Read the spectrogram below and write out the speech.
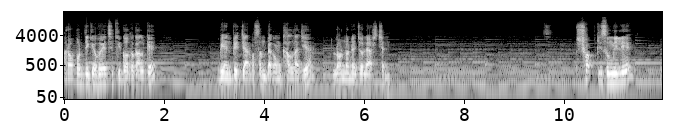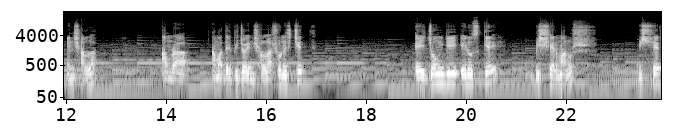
আর অপরদিকে হয়েছে কি? গতকালকে বিএনপির চেয়ারপারসন বেগম খালদা জিয়া লন্ডনে চলে আসছেন। সবকিছু মিলিয়ে ইনশাল্লাহ আমরা আমাদের বিজয় ইনশাল্লাহ সুনিশ্চিত। এই জঙ্গি ইনুসকে বিশ্বের মানুষ, বিশ্বের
